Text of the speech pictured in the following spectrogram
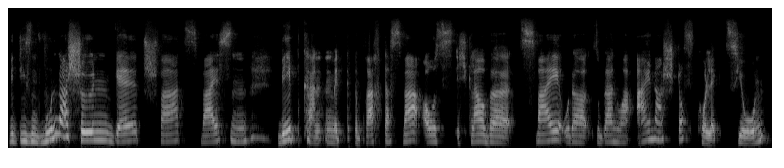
mit diesen wunderschönen gelb, schwarz, weißen Webkanten mitgebracht. Das war aus, ich glaube, zwei oder sogar nur einer Stoffkollektion.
